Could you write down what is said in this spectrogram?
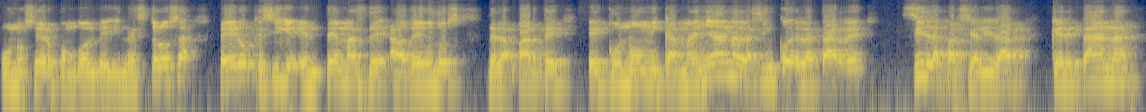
1-0 con gol de Inestrosa, pero que sigue en temas de adeudos de la parte económica. Mañana a las cinco de la tarde, sí la parcialidad queretana,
